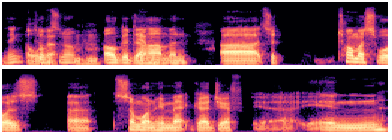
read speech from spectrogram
i think olga. thomas and mm-hmm. olga de yeah. Hartmann uh, so thomas was uh, someone who met gurdjieff uh, in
